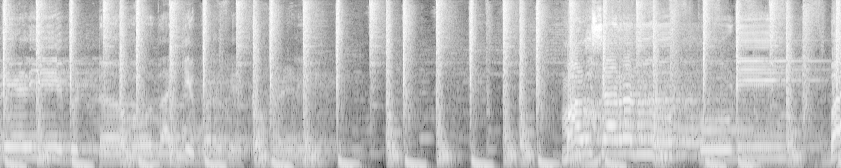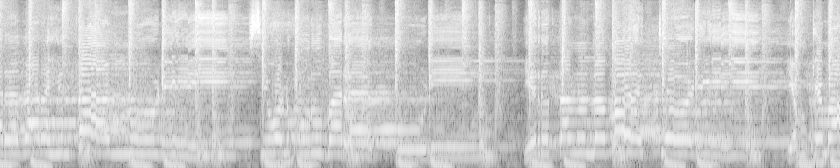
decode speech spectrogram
ಕೇಳಿ ಬಿಟ್ಟ ಹೋದಾಕಿ ಬರಬೇಕು ಹಳ್ಳಿ. ಮಾಳು ಶರಣು ಕೂಡಿ, ಬರದಾರ ಹಿಂತ ನುಡಿ, ಶಿವನ್ ಕುರುಬರ ಕೂಡಿ ಇರುತ್ತಣ್ಣ ನಮ್ಮ ಚೋಡಿ ಎಂ ಕೆ ಮಾಡುವಣ್ಣ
